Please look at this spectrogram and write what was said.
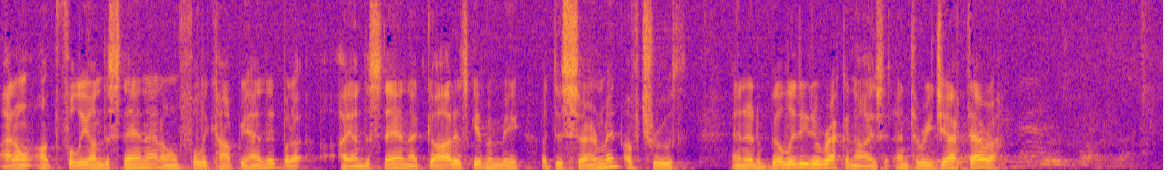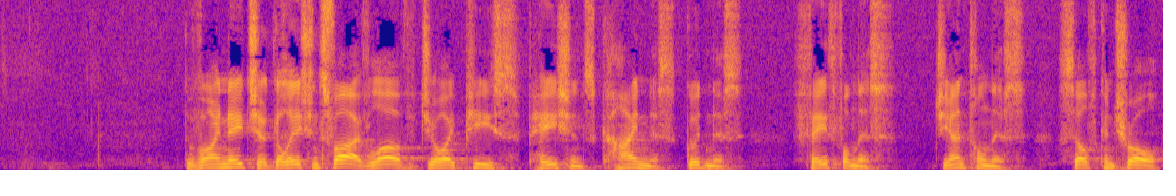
I don't fully understand that. I don't fully comprehend it, but I, understand that God has given me a discernment of truth and an ability to recognize it and to reject error. Divine nature, Galatians 5, love, joy, peace, patience, kindness, goodness, faithfulness, gentleness, self control.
